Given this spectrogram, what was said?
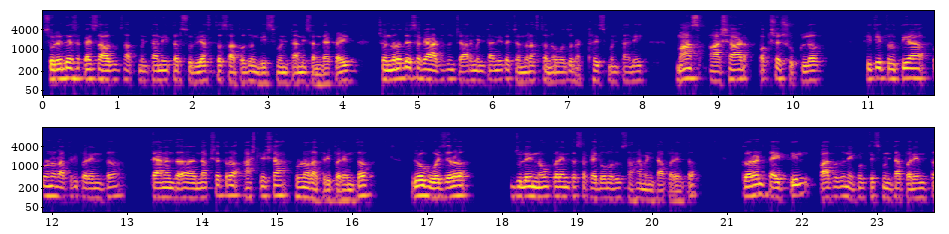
सूर्योदय सकाळी सहा वाजून सात मिनिटांनी तर सूर्यास्त सात वाजून वीस मिनिटांनी संध्याकाळी. चंद्रोदय सकाळी आठ वाजून चार मिनिटांनी तर चंद्रास्त नऊ वाजून अठ्ठावीस मिनिटांनी. मास आषाढ पक्ष शुक्ल तिथी तृतीया पूर्ण रात्रीपर्यंत त्यानंतर नक्षत्र आश्लेषा पूर्ण रात्रीपर्यंत योग वज्र जुलै नऊ पर्यंत सकाळी दोन वाजून सहा मिनिटापर्यंत. करण तैतील पाच वाजून एकोणतीस मिनिटापर्यंत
